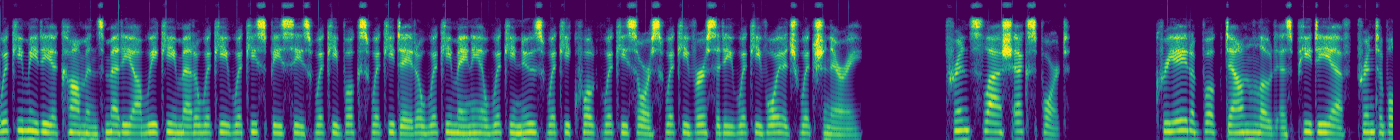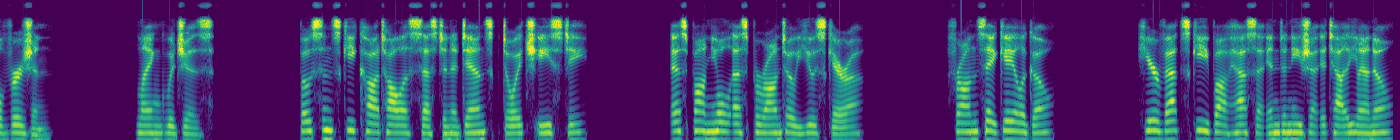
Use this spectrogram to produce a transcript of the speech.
Wikimedia Commons Media Wiki MetaWiki Wikispecies Wikibooks Wikidata Wikimania Wikinews Wikiquote Wikisource Wikiversity Wikivoyage Wiktionary. Print slash export. Create a book download as PDF printable version. Languages. Bosanski Katala Čeština Dansk Deutsch Eesti Espanol Esperanto Euskara Francais Gallego. Hrvatski Bahasa Indonesia Italiano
